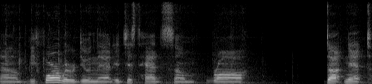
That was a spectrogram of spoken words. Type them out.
Um, before we were doing that, it just had some raw .NET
